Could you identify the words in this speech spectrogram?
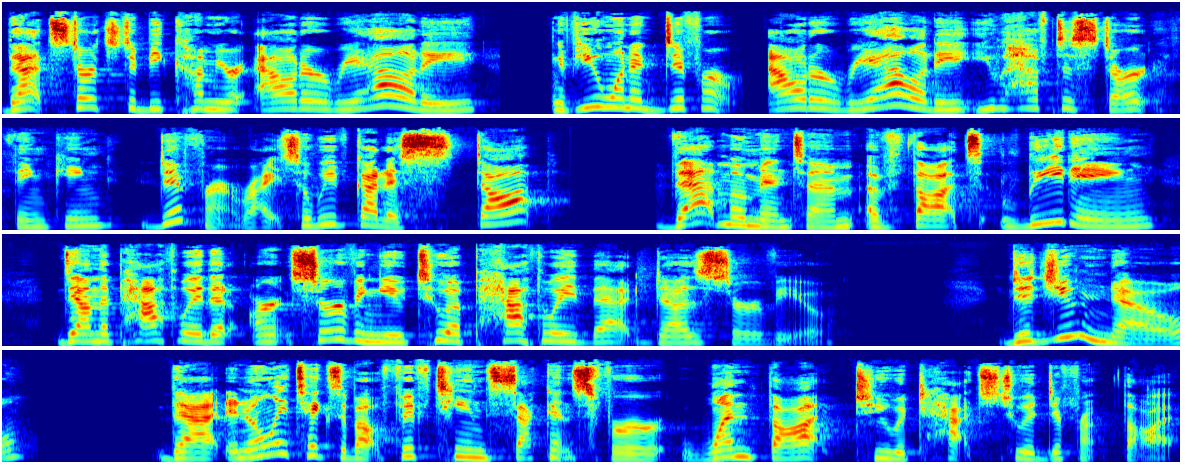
that starts to become your outer reality. If you want a different outer reality, you have to start thinking different, right? So we've got to stop that momentum of thoughts leading down the pathway that aren't serving you to a pathway that does serve you. Did you know that it only takes about 15 seconds for one thought to attach to a different thought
